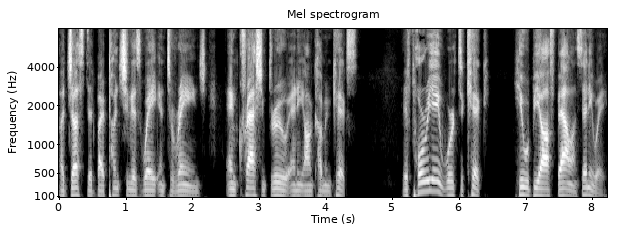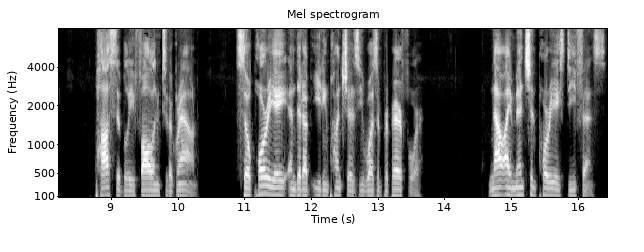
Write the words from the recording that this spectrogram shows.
adjusted by punching his way into range and crashing through any oncoming kicks. If Poirier were to kick, he would be off balance anyway, possibly falling to the ground. So Poirier ended up eating punches he wasn't prepared for. Now I mentioned Poirier's defense.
